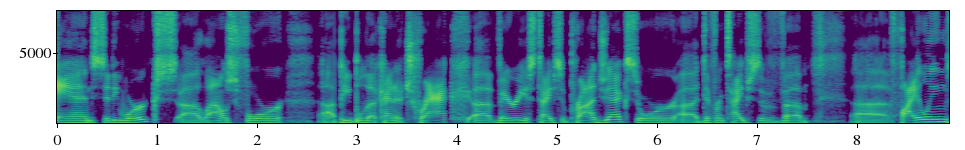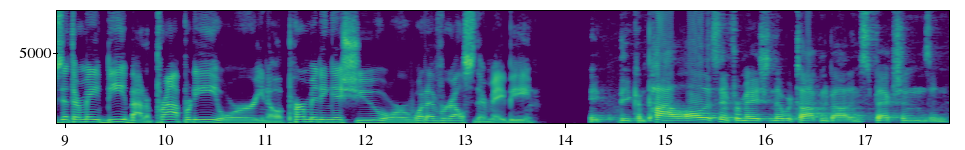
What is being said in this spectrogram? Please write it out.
and City Works uh, allows for uh, people to kind of track uh, various types of projects or uh, different types of um, filings that there may be about a property or you know a permitting issue or whatever else there may be. They, they compile all this information that we're talking about, inspections and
